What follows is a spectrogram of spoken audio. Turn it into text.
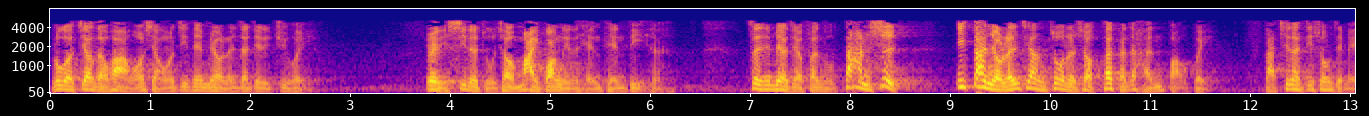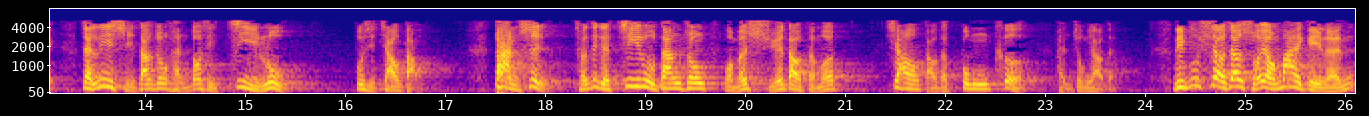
如果这样的话，我想我们今天没有人在这里聚会，因为你信了主之后卖光你的田田地，圣经没有这样吩咐。但是，一旦有人这样做的时候，他感觉很宝贵。那亲爱的弟兄姐妹，在历史当中很多是记录，不是教导。但是从这个记录当中，我们学到怎么教导的功课。很重要的，你不需要将所有卖给人，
